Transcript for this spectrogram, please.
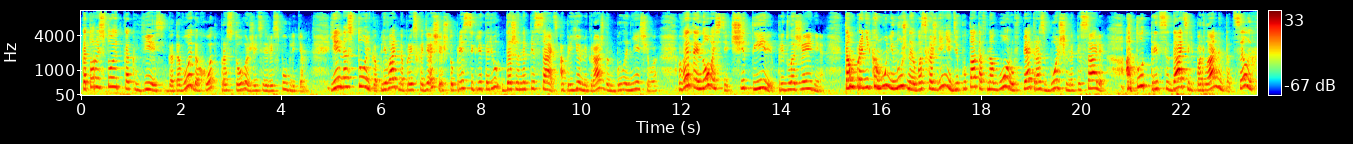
который стоит как весь годовой доход простого жителя республики. Ей настолько плевать на происходящее, что пресс-секретарю даже написать о приеме граждан было нечего. В этой новости четыре предложения. Там про никому не нужное восхождение депутатов на гору в пять раз больше написали. А тут председатель парламента целых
